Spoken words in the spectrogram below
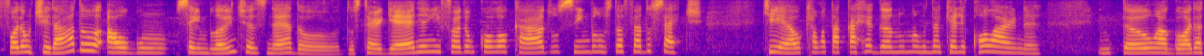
foram tirados alguns semblantes, né? Do, dos Targaryen e foram colocados símbolos da fé do Sete. Que é o que ela tá carregando no, naquele colar, né? Então agora,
